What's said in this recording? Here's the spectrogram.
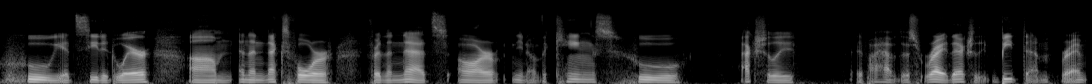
who gets seated where. Um, and then next four for the Nets are, you know, the Kings, who actually, if I have this right, they actually beat them, right?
